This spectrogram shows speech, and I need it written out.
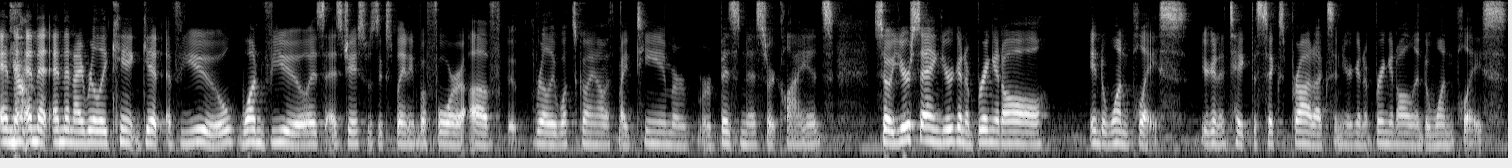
And, yeah. and then and then I really can't get a view, one view, as, as Jace was explaining before, of really what's going on with my team or, or business or clients. So you're saying you're going to bring it all into one place. You're going to take the six products and you're going to bring it all into one place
